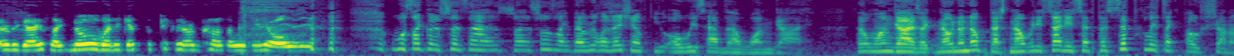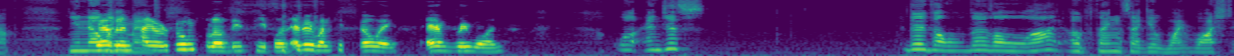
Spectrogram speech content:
And the guy's like, nobody gets to pick their own colors. I will be here all week. well, it's like it's, it's, it's, it's like that realization of you always have that one guy. That one guy's like, no, no, no, that's not what he said. He said specifically, it's like, oh, shut up. You know We have an he meant. entire room full of these people, and everyone keeps going. Everyone. Well, and just there's a there's a lot of things that get whitewashed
